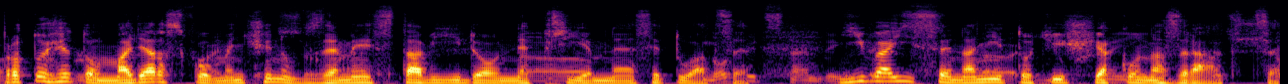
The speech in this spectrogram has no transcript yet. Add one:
protože to maďarskou menšinu v zemi staví do nepříjemné situace. Dívají se na ní totiž jako na zrádce.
